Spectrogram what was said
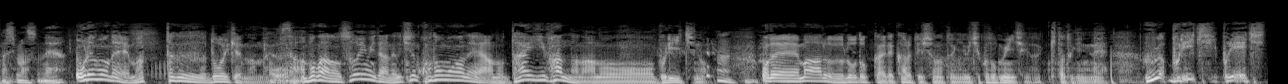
がしますね。俺もね、全く同意見なんだけどさ、僕はあのそういう意味ではね、うちの子供がね、あの大ファンなの、あの、ブリーチの。ほ、ん。で、まあある朗読会で彼と一緒の時に、うち子供見に来た時にね、うわ、ブリーチブリーチ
